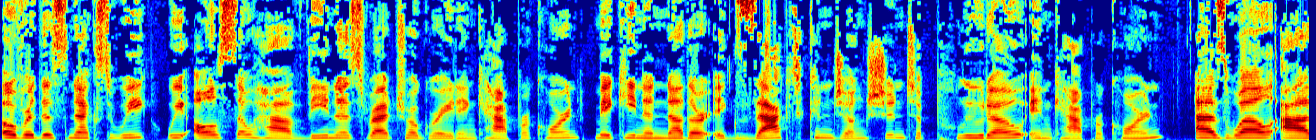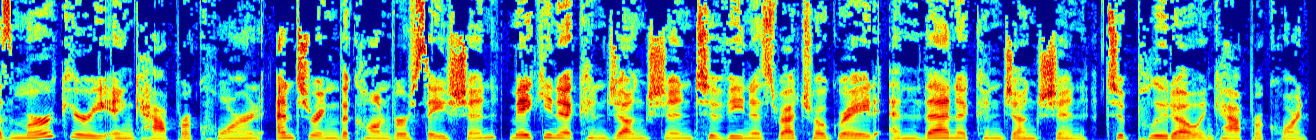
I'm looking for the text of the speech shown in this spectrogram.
Over this next week, we also have Venus retrograde in Capricorn, making another exact conjunction to Pluto in Capricorn as well as Mercury in Capricorn entering the conversation, making a conjunction to Venus retrograde and then a conjunction to Pluto in Capricorn.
